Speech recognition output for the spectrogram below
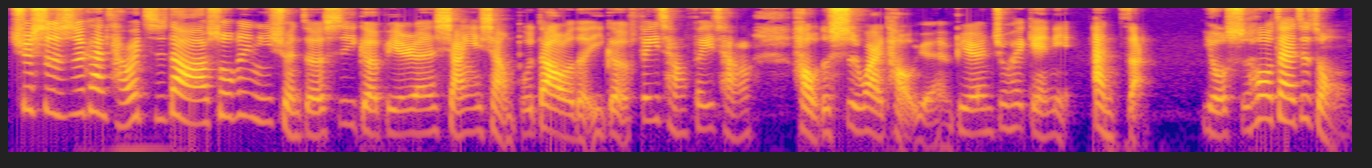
去试试看才会知道啊。说不定你选择是一个别人想也想不到的一个非常非常好的世外桃源，别人就会给你按赞。有时候在这种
